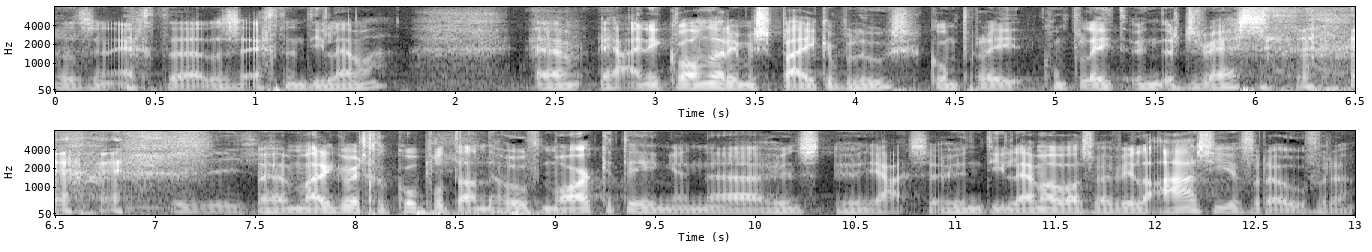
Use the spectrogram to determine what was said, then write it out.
Dat, is een echt, eh, dat is echt een dilemma. Ehm, ja, en ik kwam daar in mijn spijkerblues, compleet, compleet underdressed. Eh, maar ik werd gekoppeld aan de hoofdmarketing. En eh, hun, hun, ja, ze- hun dilemma was, wij willen Azië veroveren.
